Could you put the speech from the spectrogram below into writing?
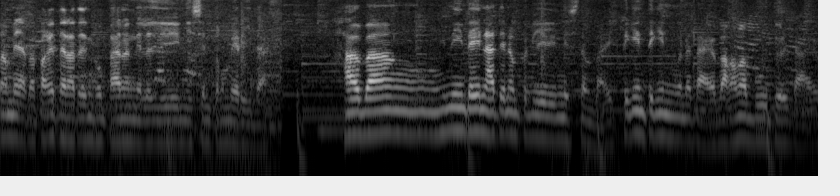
Mamaya, papakita natin kung paano nila lilinisin tong Merida. Habang hinihintay natin ang paglilinis ng bike, tingin-tingin muna tayo, baka mabudol tayo.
